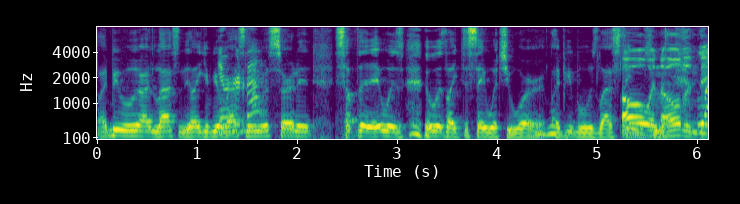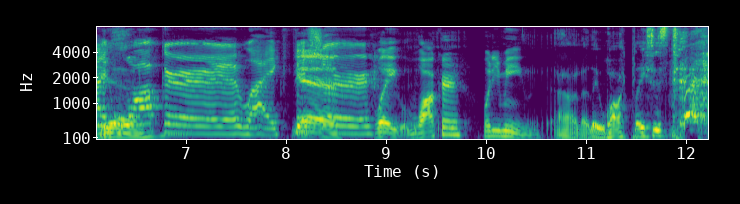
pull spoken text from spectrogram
Like people who had last like if your ever last heard name that? was certain something it was it was like to say what you were like people whose last name Oh, was in the olden days. Like Yeah. Walker, like Fisher. yeah. Wait, Walker? What do you mean? I don't know they walked places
